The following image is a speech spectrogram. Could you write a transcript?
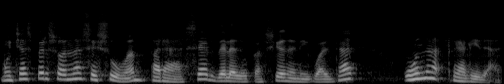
muchas personas se suman para hacer de la educación en igualdad una realidad.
